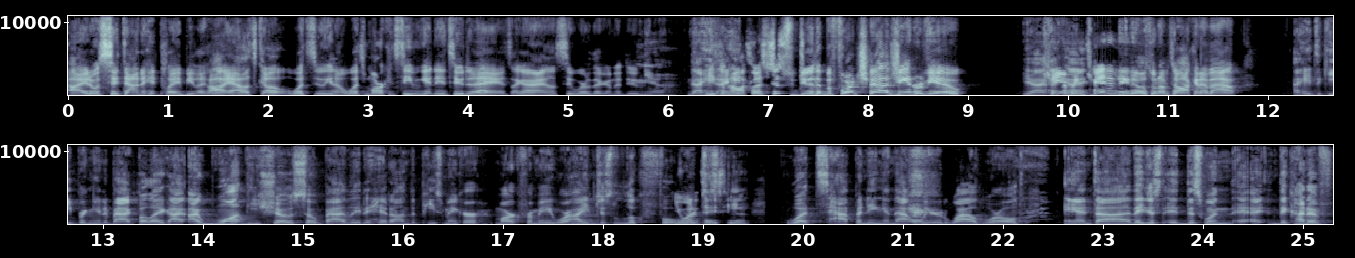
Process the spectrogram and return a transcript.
I don't sit down and hit play and be like, oh yeah, let's go. What's you know what's Mark and Steven getting into today? It's like all right, let's see where they're gonna do. Yeah, I Ethan Hawke. Let's just do the before trilogy and review. Yeah, Cameron I, Kennedy knows what I'm talking about. I hate to keep bringing it back, but like I, I want these shows so badly to hit on the Peacemaker mark for me, where I Mm. just look forward to seeing what's happening in that weird wild world. And uh, they just it, this one eh, they kind of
